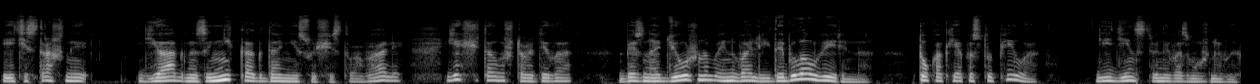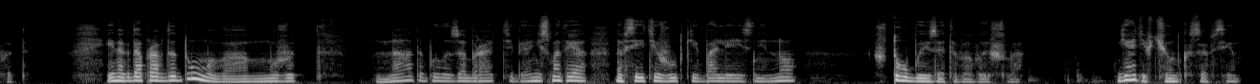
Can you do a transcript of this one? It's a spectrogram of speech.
И эти страшные диагнозы никогда не существовали. Я считала, что родила безнадежного инвалида и была уверена, то, как я поступила, — единственный возможный выход. Иногда, правда, думала, а может, надо было забрать тебя, несмотря на все эти жуткие болезни, но что бы из этого вышло? Я девчонка совсем.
